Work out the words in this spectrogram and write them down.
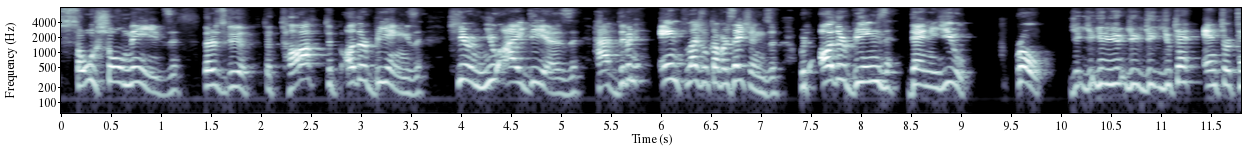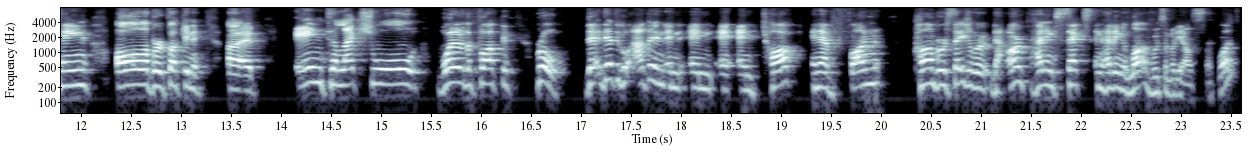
Social needs. There's to, to talk to other beings, hear new ideas, have different intellectual conversations with other beings than you. Bro, you, you, you, you, you can't entertain all of her fucking uh, intellectual, whatever the fuck. Bro, they, they have to go out there and, and, and, and talk and have fun conversations that aren't having sex and having a love with somebody else. Like, what?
